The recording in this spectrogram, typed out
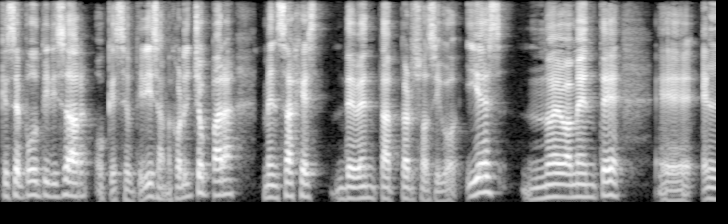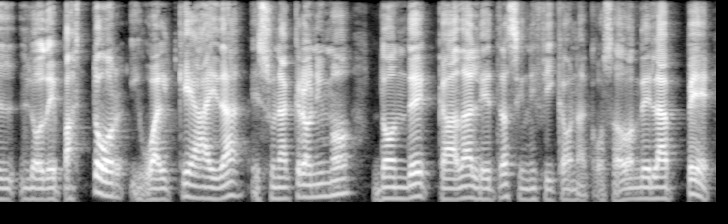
que se puede utilizar o que se utiliza, mejor dicho, para mensajes de venta persuasivos. Y es nuevamente eh, lo de pastor, igual que AIDA, es un acrónimo donde cada letra significa una cosa, donde la P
